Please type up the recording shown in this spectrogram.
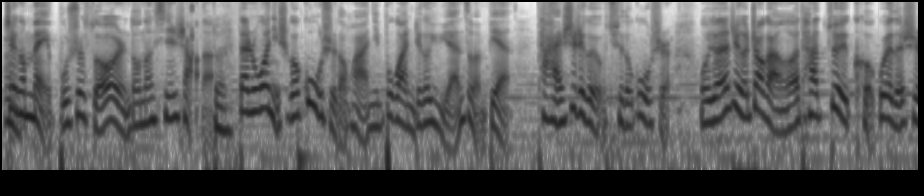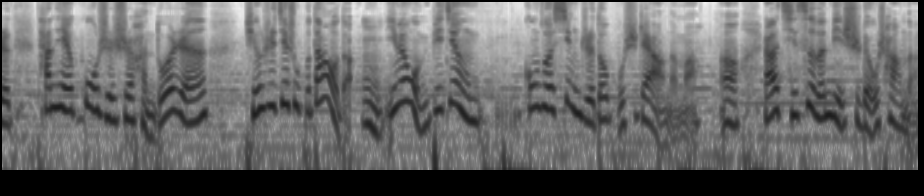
这个美不是所有人都能欣赏的。对，但如果你是个故事的话，你不管你这个语言怎么变，它还是这个有趣的故事。我觉得这个赵敢鹅它最可贵的是，它那些故事是很多人平时接触不到的。嗯，因为我们毕竟工作性质都不是这样的嘛。嗯，然后其次文笔是流畅的，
